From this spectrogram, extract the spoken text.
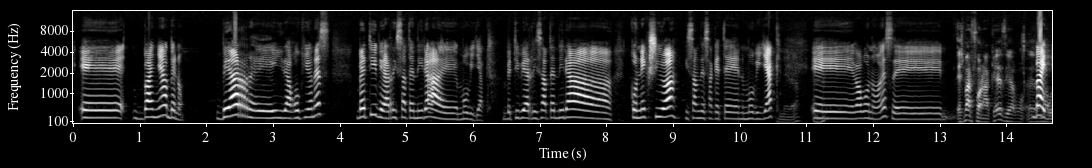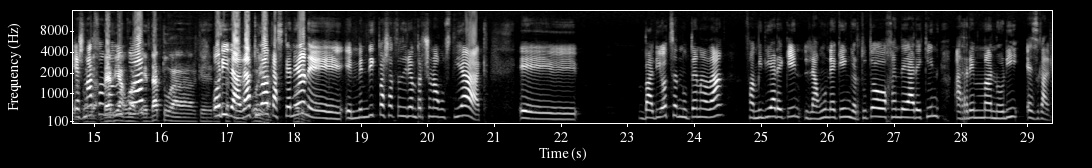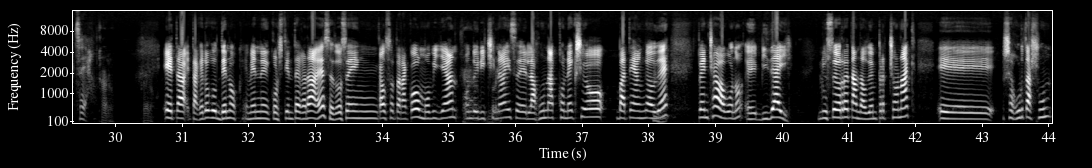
e, baina, beno, behar e, idagokionez, beti behar izaten dira e, mobilak. Beti behar izaten dira konexioa izan dezaketen mobilak. E, ba, bueno, ez? E... Smartphoneak, ez? bai, smartphone modukoak. Datuak. Hori da, datuak azkenean, e, enmendik pasatzen diren pertsona guztiak, e, baliotzen dutena da, familiarekin, lagunekin, gertuto jendearekin, harreman hori ez galtzea. Claro. Eta eta gero denok hemen eh, konstiente gara, ez? Edo zen gauzatarako mobilan ondo iritsi bai. naiz, eh, lagunak konexio batean gaude. Mm. Pentsa ba bueno, eh, bidai luze horretan dauden pertsonak eh, segurtasun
